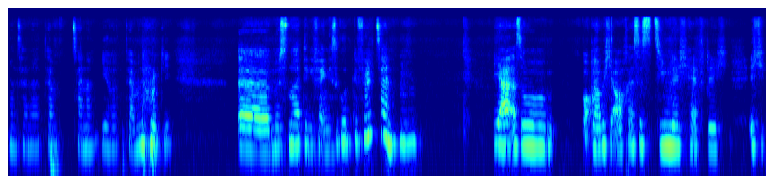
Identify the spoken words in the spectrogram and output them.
in seiner, Term seiner ihrer Terminologie, äh, müssen halt die Gefängnisse gut gefüllt sein. Mhm. Ja, also glaube ich auch. Es ist ziemlich heftig. Ich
